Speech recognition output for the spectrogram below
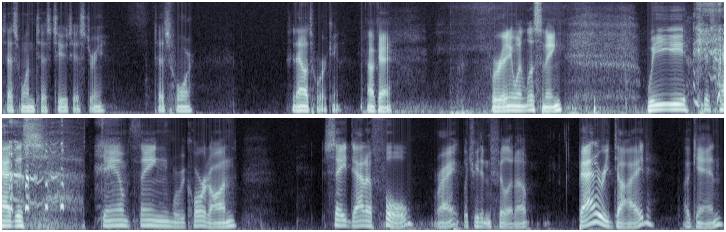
Test one, test two, test three, test four. So now it's working. Okay. For anyone listening, we just had this damn thing we record on say data full, right? Which we didn't fill it up. Battery died again,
